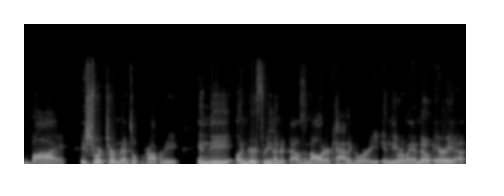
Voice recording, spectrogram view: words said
buy a short term rental property in the under $300,000 category in the Orlando area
